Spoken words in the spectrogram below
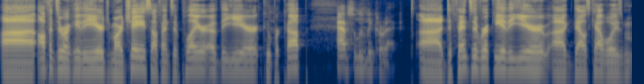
Uh, offensive Rookie of the Year, Ja'Marr Chase. Offensive Player of the Year, Cooper Kupp. Absolutely correct. Uh, defensive Rookie of the Year, uh, Dallas Cowboys, M-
